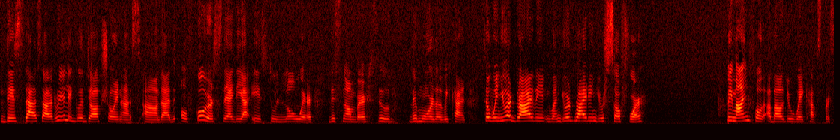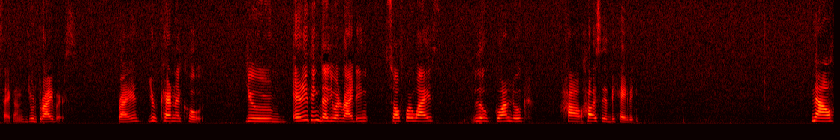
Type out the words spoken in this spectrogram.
this does a really good job showing us uh, that, of course, the idea is to lower these numbers to the more that we can. So when you are driving, when you're writing your software, be mindful about your wake ups per second, your drivers, right? Your kernel code. Your, anything that you are writing software-wise, look, go and look how, how is it behaving. Now,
